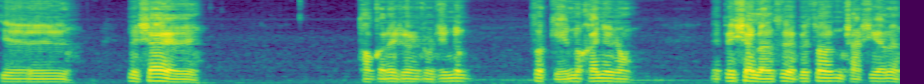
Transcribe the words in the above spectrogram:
thì nên sai thọ cái này rồi rồi chính nó tất cả nó cá nhân rồi. Để biết sai lần sẽ biết sai trả sai nữa.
